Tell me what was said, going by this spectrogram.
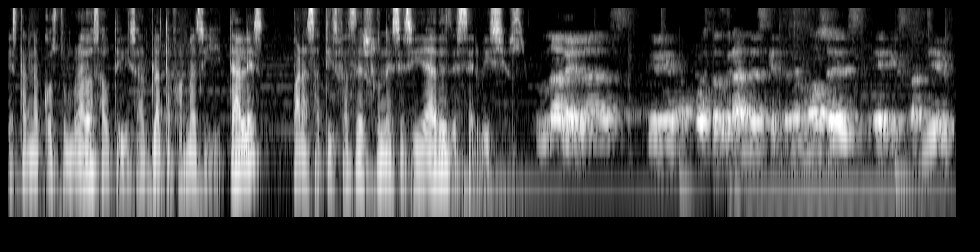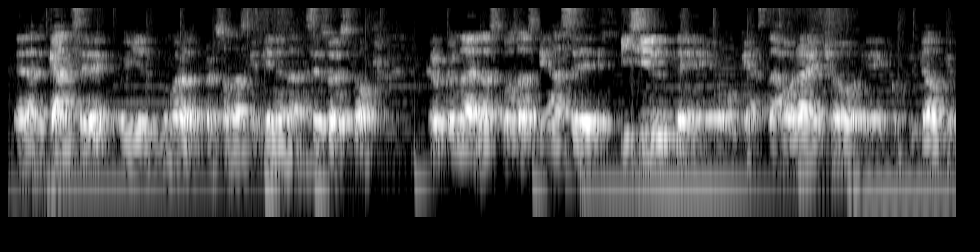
están acostumbrados a utilizar plataformas digitales para satisfacer sus necesidades de servicios. Una de las eh, apuestas grandes que tenemos es eh, expandir el alcance y el número de personas que tienen acceso a esto. Creo que una de las cosas que hace difícil o que hasta ahora ha hecho eh, complicado que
